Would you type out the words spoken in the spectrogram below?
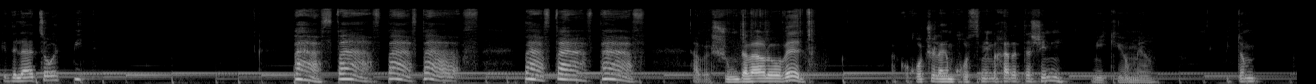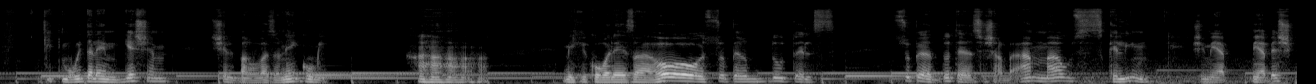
כדי לעצור את פיט. פאף, פאף, פאף, פאף, פאף, פאף, פאף. אבל שום דבר לא עובד. הכוחות שלהם חוסמים אחד את השני, מיקי אומר. פתאום מוריד עליהם גשם של ברווזוני גומי. מיקי קורא לעזרה, הו, סופר דוטלס. סופר דוטלס, יש ארבעה מאוס כלים שמייבש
